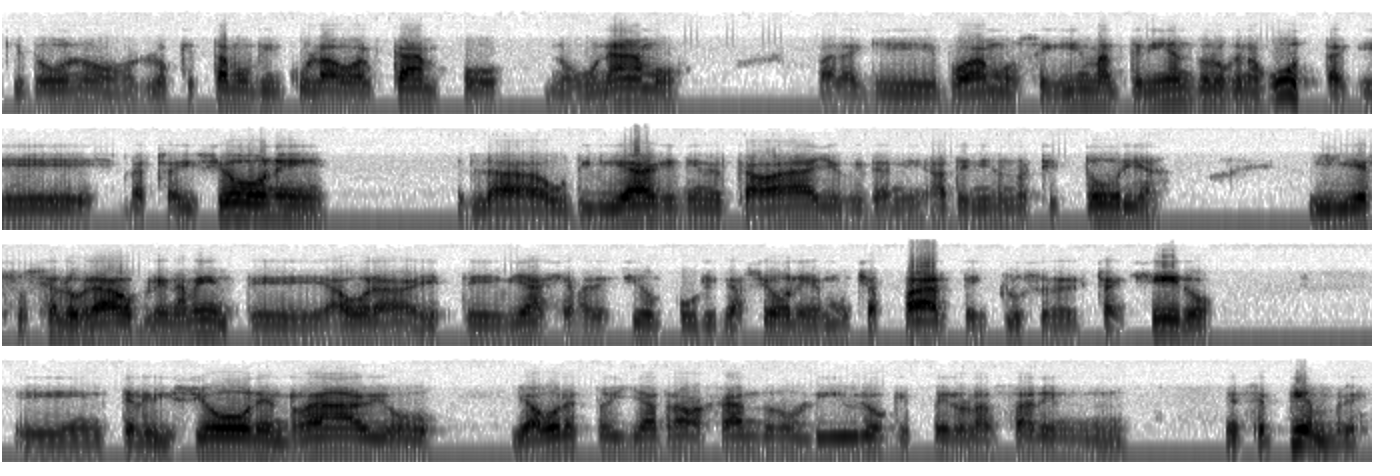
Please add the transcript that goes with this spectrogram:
que todos los que estamos vinculados al campo nos unamos para que podamos seguir manteniendo lo que nos gusta, que las tradiciones, la utilidad que tiene el caballo, que ha tenido nuestra historia, y eso se ha logrado plenamente. Ahora este viaje ha aparecido en publicaciones en muchas partes, incluso en el extranjero, en televisión, en radio, y ahora estoy ya trabajando en un libro que espero lanzar en, en septiembre,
